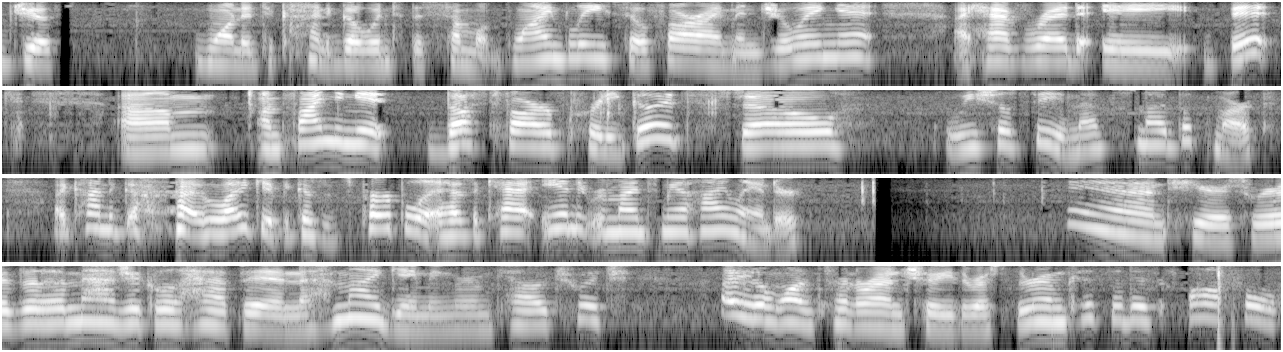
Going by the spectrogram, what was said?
just wanted to kind of go into this somewhat blindly. So far, I'm enjoying it. I have read a bit. Um, I'm finding it thus far pretty good, so we shall see, and that's my bookmark. I kind of I like it because it's purple, it has a cat, and it reminds me of Highlander. And here's where the magic will happen. My gaming room couch, which I don't want to turn around and show you the rest of the room because it is awful.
